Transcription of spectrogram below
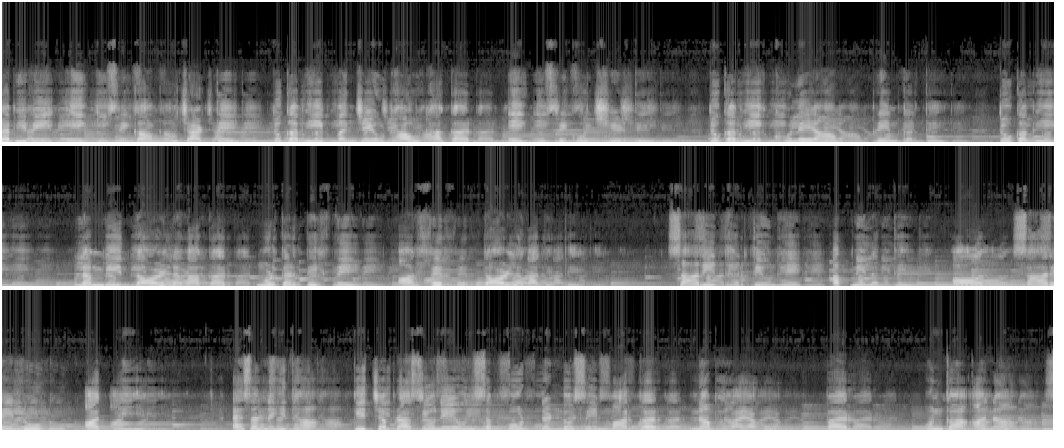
कभी वे एक दूसरे का मुँह चाटते तो कभी पंजे उठा उठा कर एक दूसरे को छेड़ते। तो कभी खुले आम प्रेम करते तो कभी लंबी दौड़ लगाकर मुड़कर देखते और फिर दौड़ लगा देते। सारी धरती उन्हें अपनी लगती और सारे लोग आत्मीय। ऐसा नहीं था कि चपरासियों ने उन सबको डंडों से मारकर न भगाया हो पर उनका आना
